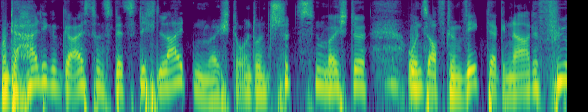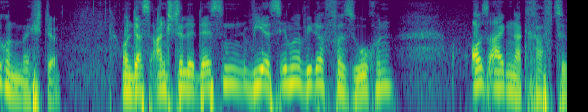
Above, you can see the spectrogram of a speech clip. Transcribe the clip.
und der Heilige Geist uns letztlich leiten möchte und uns schützen möchte, uns auf dem Weg der Gnade führen möchte. Und das anstelle dessen wir es immer wieder versuchen, aus eigener Kraft zu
